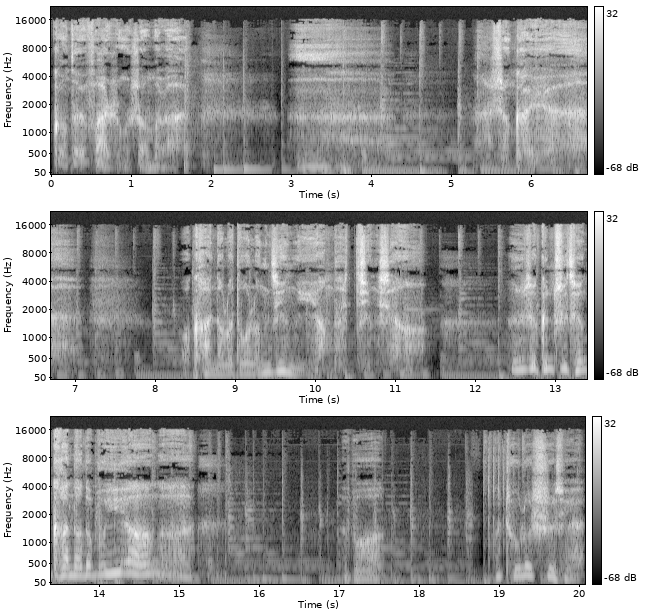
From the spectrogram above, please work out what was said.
刚才发生什么了？睁开眼，我看到了多棱镜一样的景象，这跟之前看到的不一样啊！不，除了视觉，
